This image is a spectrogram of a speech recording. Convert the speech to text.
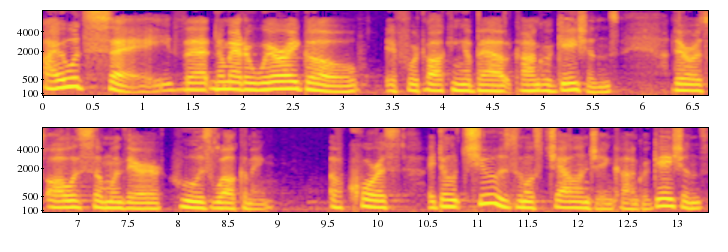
I would say that no matter where I go, if we're talking about congregations, there is always someone there who is welcoming. Of course, I don't choose the most challenging congregations.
